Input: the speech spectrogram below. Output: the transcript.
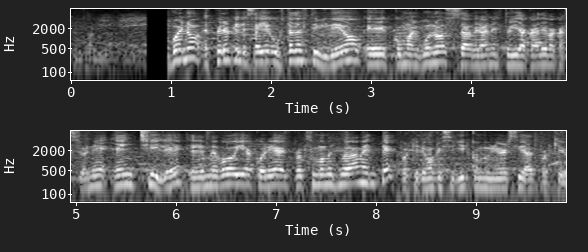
감사합니다. Bueno, espero que les haya gustado este video. Eh, como algunos sabrán, estoy acá de vacaciones en Chile. Eh, me voy a Corea el próximo mes nuevamente porque tengo que seguir con mi universidad porque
